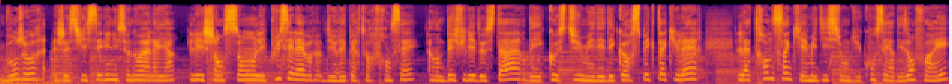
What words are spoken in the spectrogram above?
Bonjour, je suis Céline Hussonois-Alaya. Les chansons les plus célèbres du répertoire français, un défilé de stars, des costumes et des décors spectaculaires, la 35e édition du concert des Enfoirés,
